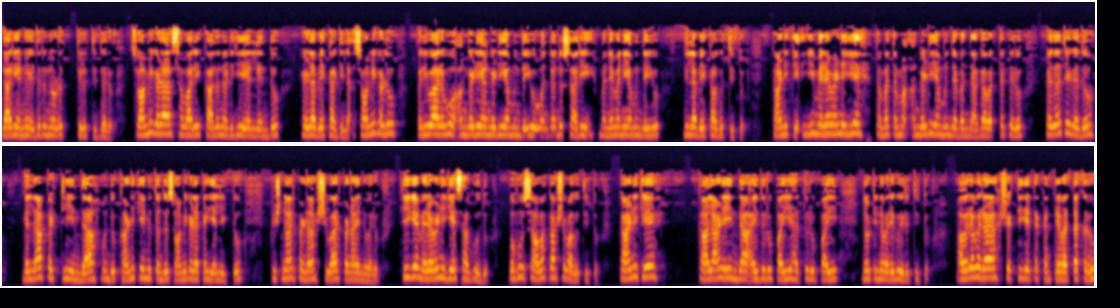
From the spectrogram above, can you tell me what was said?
ದಾರಿಯನ್ನು ಎದುರು ನೋಡುತ್ತಿರುತ್ತಿದ್ದರು. ಸ್ವಾಮಿಗಳ ಸವಾರಿ ಕಾಲು ನಡಿಗೆಯಲ್ಲೆಂದು ಹೇಳಬೇಕಾಗಿಲ್ಲ. ಸ್ವಾಮಿಗಳು ಪರಿವಾರವು ಅಂಗಡಿ ಅಂಗಡಿಯ ಮುಂದೆಯೂ ಒಂದೊಂದು ಸಾರಿ ಮನೆ ಮನೆಯ ಮುಂದೆಯೂ ನಿಲ್ಲಬೇಕಾಗುತ್ತಿತ್ತು. ಕಾಣಿಕೆ, ಈ ಮೆರವಣಿಗೆ ತಮ್ಮ ತಮ್ಮ ಅಂಗಡಿಯ ಮುಂದೆ ಬಂದಾಗ ವರ್ತಕರು ಕದ ತೆಗೆದು ಗಲ್ಲಾಪಟ್ಟಿಯಿಂದ ಒಂದು ಕಾಣಿಕೆಯನ್ನು ತಂದು ಸ್ವಾಮಿಗಳ ಕೈಯಲ್ಲಿಟ್ಟು ಕೃಷ್ಣಾರ್ಪಣ, ಶಿವಾರ್ಪಣ ಎನ್ನುವರು. ಹೀಗೆ ಮೆರವಣಿಗೆ ಸಾಗುವುದು ಬಹು ಸಾವಕಾಶವಾಗುತ್ತಿತ್ತು. ಕಾಣಿಕೆ ಕಾಲಾಣೆಯಿಂದ ಐದು ರೂಪಾಯಿ, ಹತ್ತು ರೂಪಾಯಿ ನೋಟಿನವರೆಗೂ ಇರುತ್ತಿತ್ತು. ಅವರವರ ಶಕ್ತಿಗೆ ತಕ್ಕಂತೆ ವರ್ತಕರು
